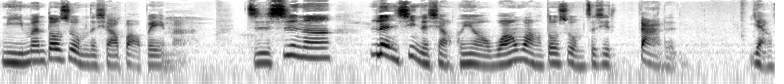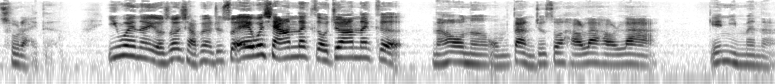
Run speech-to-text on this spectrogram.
你们都是我们的小宝贝嘛。只是呢，任性的小朋友往往都是我们这些大人养出来的。因为呢，有时候小朋友就说：“哎，我想要那个，我就要那个。”然后呢，我们大人就说：“好啦，好啦，给你们呐。”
